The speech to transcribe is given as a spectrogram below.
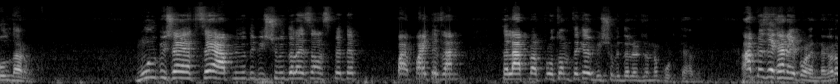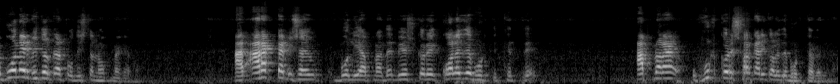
ভুল ধারণা। মূল বিষয় হচ্ছে, আপনি যদি বিশ্ববিদ্যালয়ে চান্স পেতে পাইতে যান, তাহলে আপনার প্রথম থেকে বিশ্ববিদ্যালয়ের জন্য পড়তে হবে। আপনি যেখানেই পড়েন না কেন, বনের ভিতরকার প্রতিষ্ঠান হোক না কেন। আর আরেকটা বিষয় বলি আপনাদের, বিশেষ করে কলেজে ভর্তির ক্ষেত্রে, আপনারা হুট করে সরকারি কলেজে ভর্তি হবেন না।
